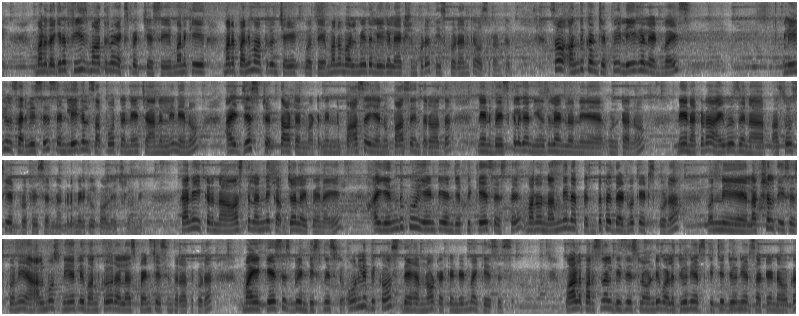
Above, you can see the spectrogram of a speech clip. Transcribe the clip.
మన దగ్గర ఫీజు మాత్రమే ఎక్స్పెక్ట్ చేసి మనకి మన పని మాత్రం చేయకపోతే మనం వాళ్ళ మీద లీగల్ యాక్షన్ కూడా తీసుకోవడానికి అవసరం ఉంటుంది. సో అందుకని చెప్పి legal advice legal services and legal support అనే ఛానల్ని నేను ఐ జస్ట్ థాట్ అనమాట నేను పాస్ అయ్యాను. పాస్ అయిన తర్వాత నేను బేసికల్గా న్యూజిలాండ్లో ఉంటాను. నేను అక్కడ ఐ వాజ్ ఎన్ అసోసియేట్ ప్రొఫెసర్ని అక్కడ మెడికల్ కాలేజ్లోని కానీ ఇక్కడ నా ఆస్తులన్నీ కబ్జాలు అయిపోయినాయి. ఎందుకు ఏంటి అని చెప్పి కేసు వేస్తే మనం నమ్మిన పెద్ద పెద్ద అడ్వకేట్స్ కూడా కొన్ని లక్షలు తీసేసుకొని ఆల్మోస్ట్ నియర్లీ వన్ క్రోర్ అలా స్పెండ్ చేసిన తర్వాత కూడా my cases been dismissed only because they have not attended my cases వాళ్ళ పర్సనల్ బిజీస్లో ఉండి వాళ్ళ జూనియర్స్కి ఇచ్చి జూనియర్స్ అటెండ్ అవ్వక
